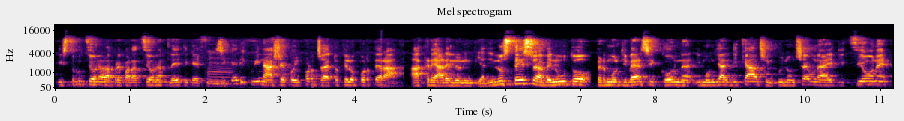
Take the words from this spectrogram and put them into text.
istruzione, alla preparazione atletica e fisica mm. e di qui nasce poi il progetto che lo porterà a creare le Olimpiadi. Lo stesso è avvenuto per molti versi con i mondiali di calcio in cui non c'è una edizione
